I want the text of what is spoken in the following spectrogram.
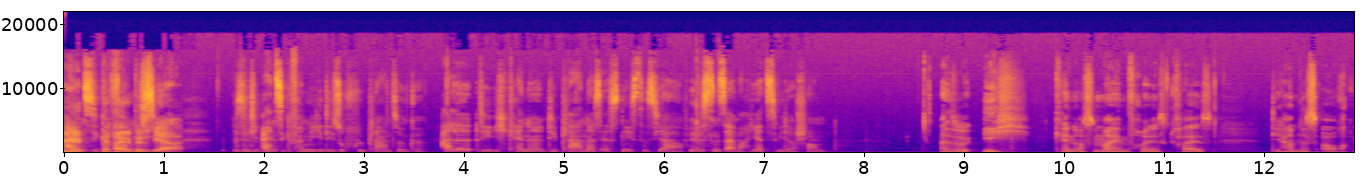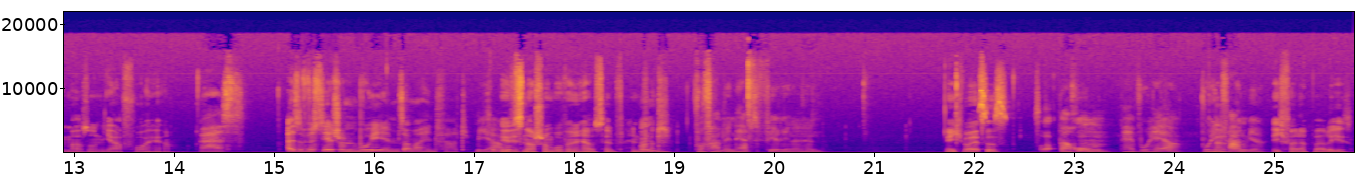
Früh, die einzige Familie. Jahr. Wir sind die einzige Familie, die so früh plant, Sönke. Alle, die ich kenne, die planen das erst nächstes Jahr. Wir wissen es einfach jetzt wieder schon. Also ich kenne aus meinem Freundeskreis, die haben das auch immer so ein Jahr vorher. Was? Also wisst ihr jetzt schon, wo ihr im Sommer hinfahrt? Ja. Wir wissen auch schon, wo wir im Herbst hin- hinfahren. Und? Wo fahren wir in Herbstferien hin? Ich weiß es. So. Warum? Hä, woher? Wohin Ja. fahren wir? Ich fahre nach Paris.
